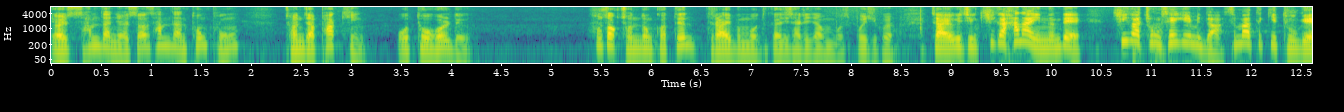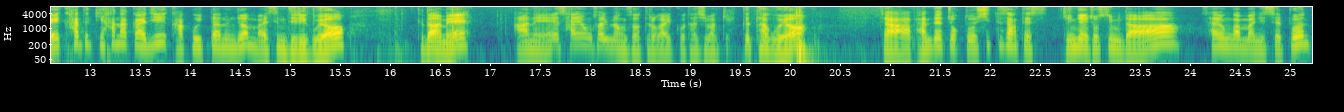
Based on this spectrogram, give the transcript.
열 3단 열선, 3단 통풍, 전자 파킹, 오토 홀드, 후석 전동 커튼, 드라이브 모드까지 자리 잡은 모습 보이시고요. 자, 여기 지금 키가 하나 있는데 키가 총 3개입니다. 스마트 키 2개, 카드 키 하나까지 갖고 있다는 점 말씀드리고요. 그 다음에 안에 사용 설명서 들어가 있고 다시만 깨끗하고요. 자, 반대쪽도 시트 상태 굉장히 좋습니다. 사용감만 있을 뿐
